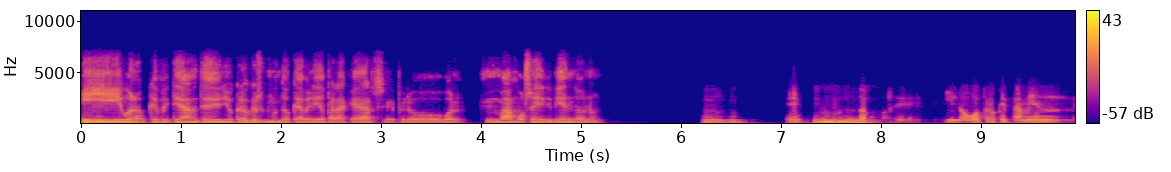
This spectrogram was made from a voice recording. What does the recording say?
Y bueno, que efectivamente yo creo que es un mundo que ha venido para quedarse, pero bueno, vamos a ir viendo, ¿no? Es un mundo, eh, y luego otro que también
